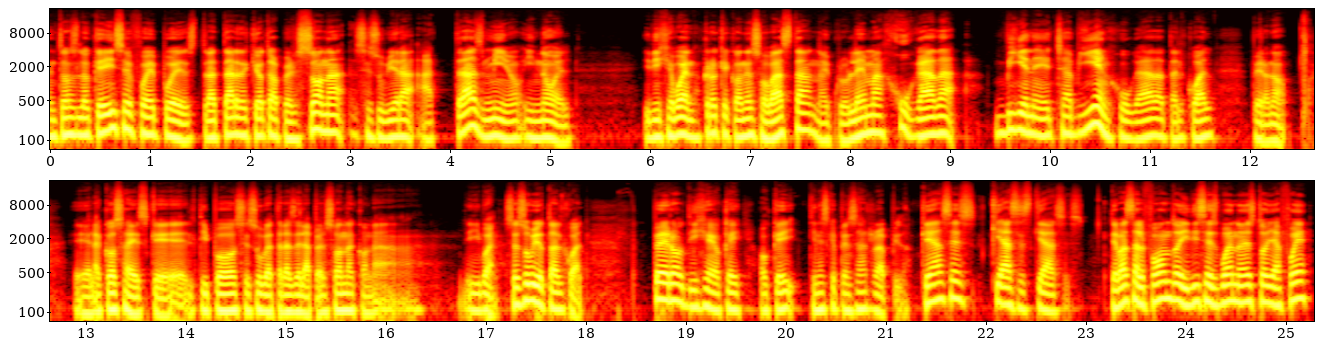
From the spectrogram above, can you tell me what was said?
Entonces lo que hice fue, pues, tratar de que otra persona se subiera atrás mío y no él. Y dije, bueno, creo que con eso basta, no hay problema, jugada bien hecha, bien jugada tal cual, pero no. Eh, la cosa es que el tipo se sube atrás de la persona con la... Y bueno, se subió tal cual. Pero dije, ok, ok, tienes que pensar rápido. ¿Qué haces? ¿Qué haces? ¿Qué haces? Te vas al fondo y dices, bueno, esto ya fue,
